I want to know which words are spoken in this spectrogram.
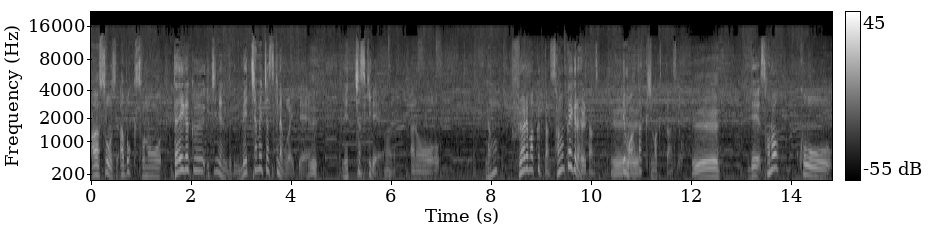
あそうです。ねあ僕その大学1年の時にめちゃめちゃ好きな子がいて。え。めっちゃ好きで。はいあのーなん振られまくったんです。3回ぐらい振られたんですよ、えー。でもアタックしまくったんですよ。えー、でその子を好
